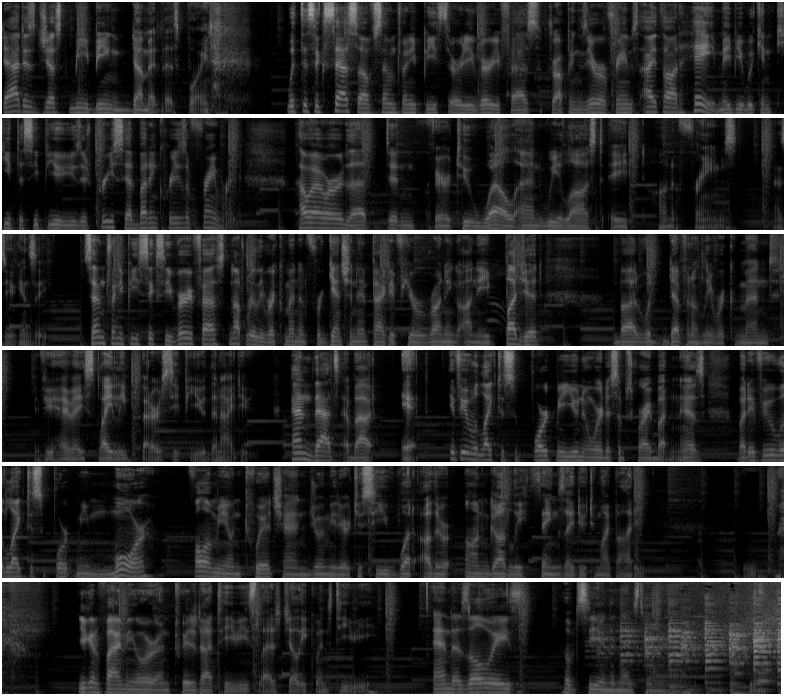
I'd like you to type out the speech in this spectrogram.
that is just me being dumb at this point. With the success of 720p 30 very fast, dropping 0 frames, I thought, hey, maybe we can keep the CPU usage preset but increase the frame rate. However, that didn't fare too well and we lost a ton of frames, as you can see. 720p 60 very fast, not really recommended for Genshin Impact if you're running on a budget, but would definitely recommend if you have a slightly better CPU than I do. And that's about it. If you would like to support me, you know where the subscribe button is, but if you would like to support me more, follow me on Twitch and join me there to see what other ungodly things I do to my body. You can find me over on twitch.tv slash jellyquenttv. And as always, hope to see you in the next one.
